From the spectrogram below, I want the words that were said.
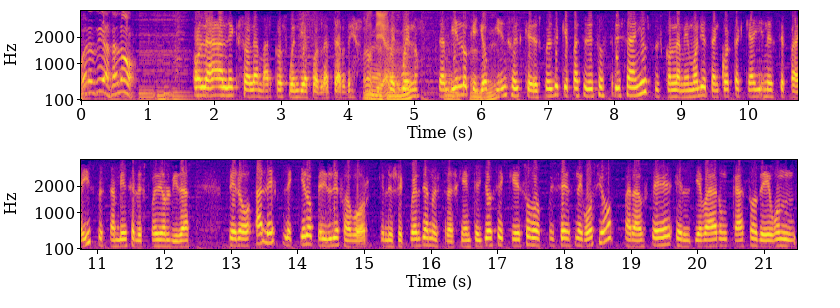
Buenos días, aló. Hola Alex, hola Marcos, buen día por la tarde. Buenos días. Pues bueno, también lo que yo pienso es que después de que pase de esos tres años, pues con la memoria tan corta que hay en este país, pues también se les puede olvidar. Pero Alex, le quiero pedir de favor que les recuerde a nuestras gentes. Yo sé que eso pues es negocio para usted el llevar un caso de un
